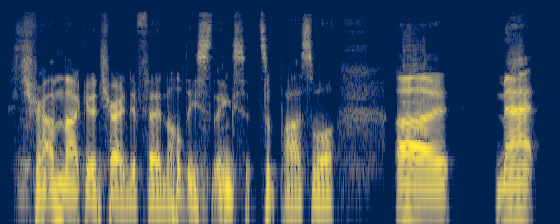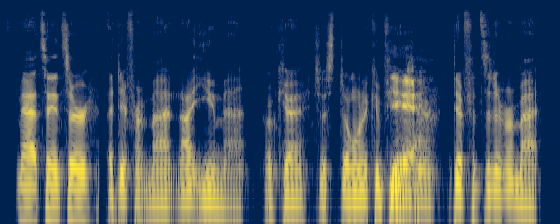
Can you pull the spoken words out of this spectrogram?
I'm not gonna try and defend all these things. It's impossible. Uh, Matt, Matt's answer, a different Matt, not you, Matt. Okay, just don't want to confuse Yeah. you. Different's a different Matt.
